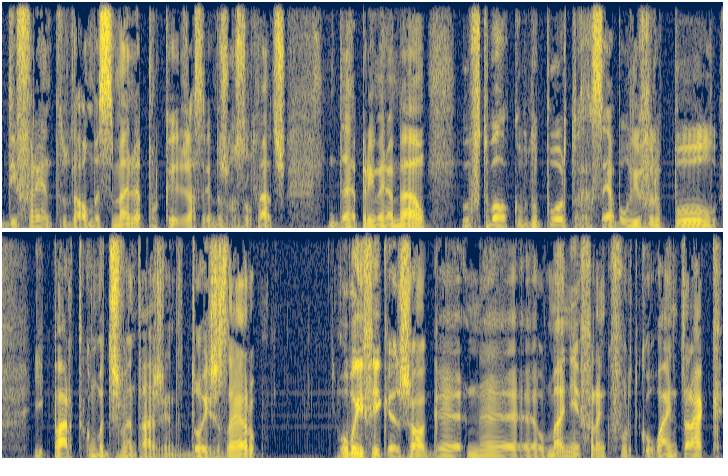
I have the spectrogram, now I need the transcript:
diferente do de há uma semana, porque já sabemos os resultados da primeira mão. O Futebol Clube do Porto recebe o Liverpool e parte com uma desvantagem de 2-0. O Benfica joga na Alemanha, em Frankfurt, com o Eintracht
